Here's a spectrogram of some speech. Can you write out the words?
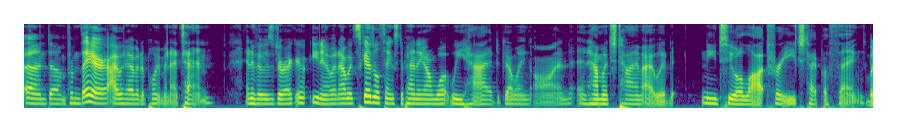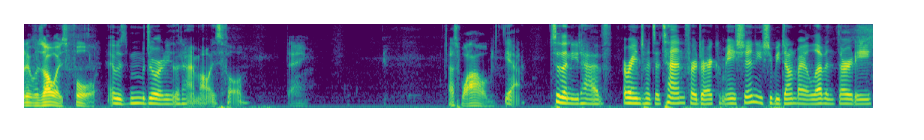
And um, from there, I would have an appointment at 10. And if it was direct, you know, and I would schedule things depending on what we had going on and how much time I would need to allot for each type of thing. But it was always full. It was majority of the time always full. Dang. That's wild. Yeah. So then you'd have arrangements at 10 for a direct cremation. You should be done by 11:30.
